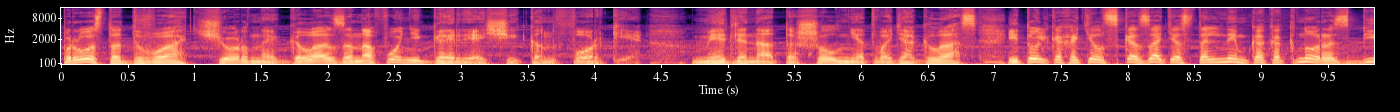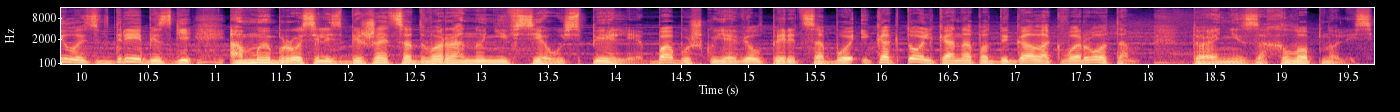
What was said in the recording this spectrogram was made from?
Просто два черных глаза на фоне горящей конфорки. Медленно отошел, не отводя глаз, и только хотел сказать остальным, как окно разбилось в дребезги, а мы бросились бежать со двора, но не все успели. Бабушку я вел перед собой, и как только она подбегала к воротам, то они захлопнулись.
